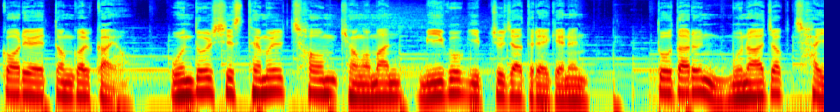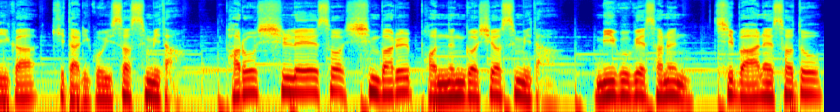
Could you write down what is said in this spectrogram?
꺼려했던 걸까요? 온돌 시스템을 처음 경험한 미국 입주자들에게는 또 다른 문화적 차이가 기다리고 있었습니다. 바로 실내에서 신발을 벗는 것이었습니다. 미국에서는 집 안에서도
